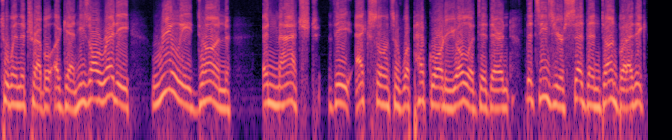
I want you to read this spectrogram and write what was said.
to win the treble again. He's already really done and matched the excellence of what Pep Guardiola did there. And that's easier said than done, but I think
